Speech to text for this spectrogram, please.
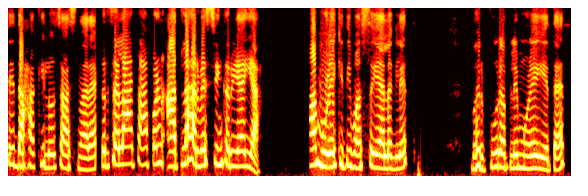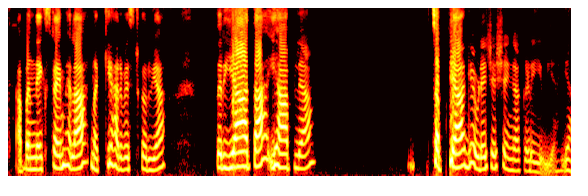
ते दहा किलोचा असणार आहे. तर चला आता आपण आतला हार्वेस्टिंग करूया. या. हा मुळे किती मस्त यायला लागलेत. भरपूर आपले मुळे येत आहेत. आपण नेक्स्ट टाइम ह्याला नक्की हार्वेस्ट करूया. तर या आता ह्या आपल्या चपट्या घेवड्याच्या शेंगाकडे येऊया. या.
